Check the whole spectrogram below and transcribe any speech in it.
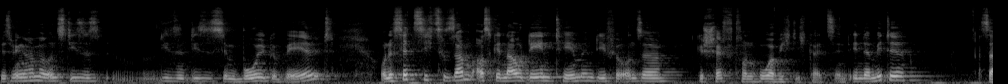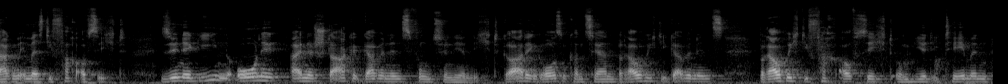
Deswegen haben wir uns dieses, diese, dieses Symbol gewählt und es setzt sich zusammen aus genau den Themen, die für unser Geschäft von hoher Wichtigkeit sind. In der Mitte, sagen wir immer, ist die Fachaufsicht. Synergien ohne eine starke Governance funktionieren nicht. Gerade in großen Konzernen brauche ich die Governance, brauche ich die Fachaufsicht, um hier die Themen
